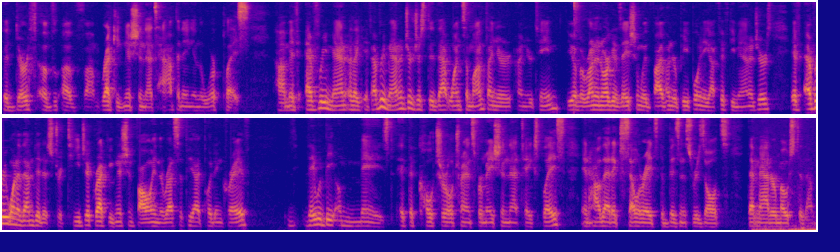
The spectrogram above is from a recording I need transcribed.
the dearth of, of um, recognition that's happening in the workplace. Um, if every man like if every manager just did that once a month on your on your team you have a running organization with 500 people and you got 50 managers if every one of them did a strategic recognition following the recipe i put in crave they would be amazed at the cultural transformation that takes place and how that accelerates the business results that matter most to them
